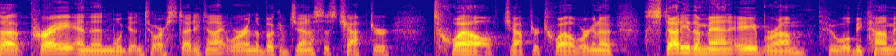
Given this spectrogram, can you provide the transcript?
let's uh, pray and then we'll get into our study tonight. We're in the book of Genesis, chapter 12. Chapter 12. We're going to study the man Abram, who will become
